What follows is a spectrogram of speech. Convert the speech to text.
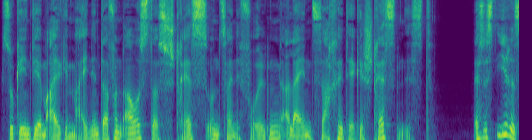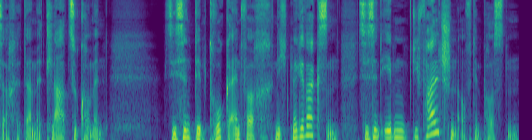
So gehen wir im Allgemeinen davon aus, dass Stress und seine Folgen allein Sache der Gestressten ist. Es ist ihre Sache, damit klarzukommen. Sie sind dem Druck einfach nicht mehr gewachsen. Sie sind eben die Falschen auf dem Posten.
